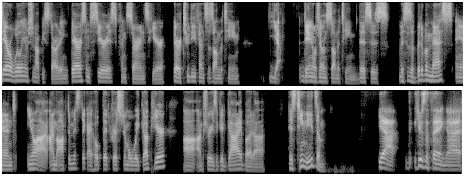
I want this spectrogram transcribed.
Darrel Williams should not be starting. There are some serious concerns here. There are two defenses on the team. Yeah, Daniel Jones is on the team. This is this is a bit of a mess. And, you know, I, am optimistic. I hope that Christian will wake up here. Uh, I'm sure he's a good guy, but uh, his team needs him. Yeah. Here's the thing uh,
